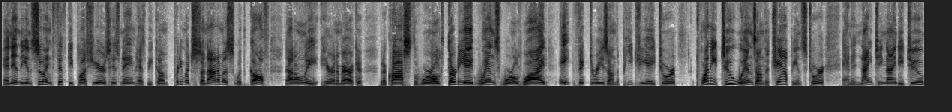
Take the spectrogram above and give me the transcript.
and in the ensuing 50 plus years, his name has become pretty much synonymous with golf, not only here in America, but across the world. 38 wins worldwide, eight victories on the PGA Tour, 22 wins on the Champions Tour, and in 1992,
